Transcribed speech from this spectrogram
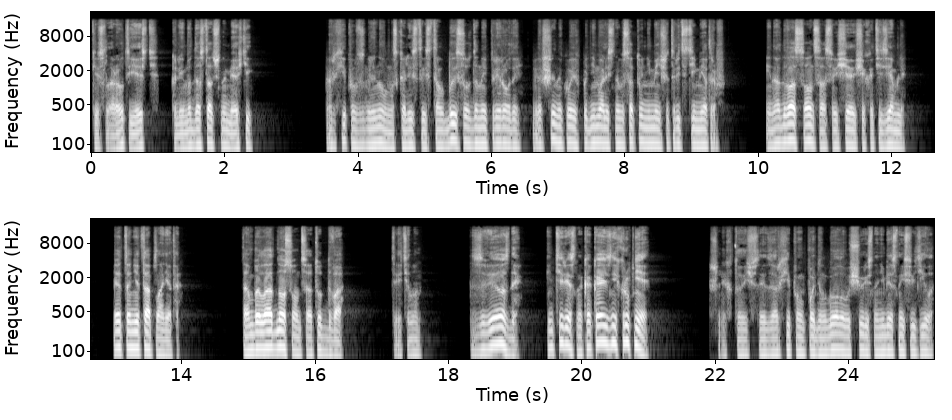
«Кислород есть, климат достаточно мягкий». Архипов взглянул на скалистые столбы, созданные природой, вершины коих поднимались на высоту не меньше 30 метров, и на два солнца, освещающих эти земли. Это не та планета. Там было одно солнце, а тут два ответил он. Звезды. Интересно, какая из них крупнее? Шлихтович вслед за Архиповым поднял голову, щурясь на небесные светила.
